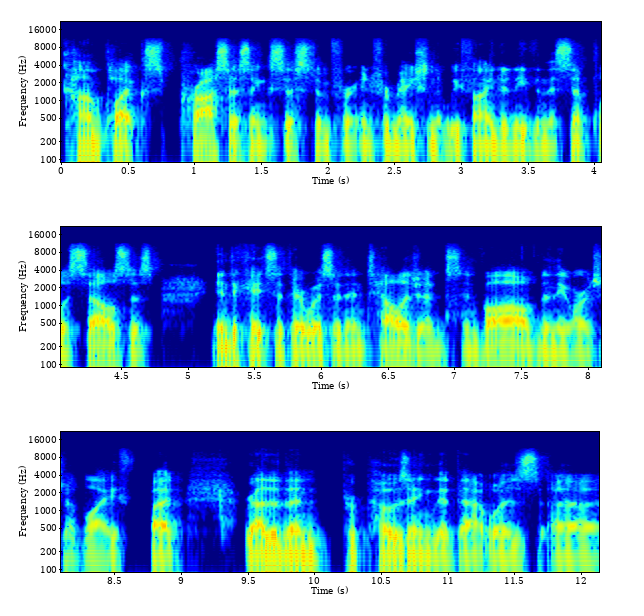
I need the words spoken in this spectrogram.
complex processing system for information that we find in even the simplest cells is indicates that there was an intelligence involved in the origin of life but rather than proposing that that was uh,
